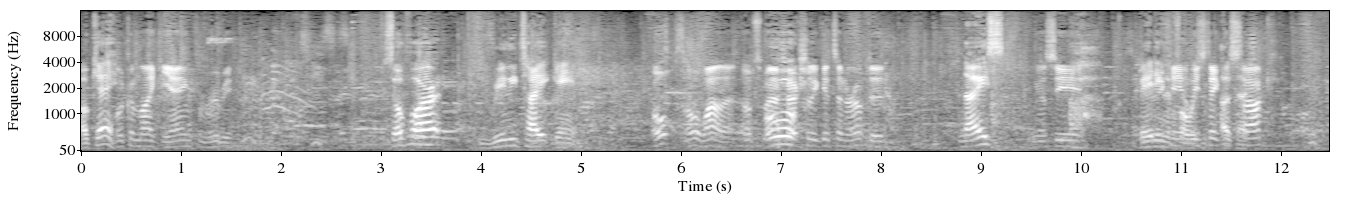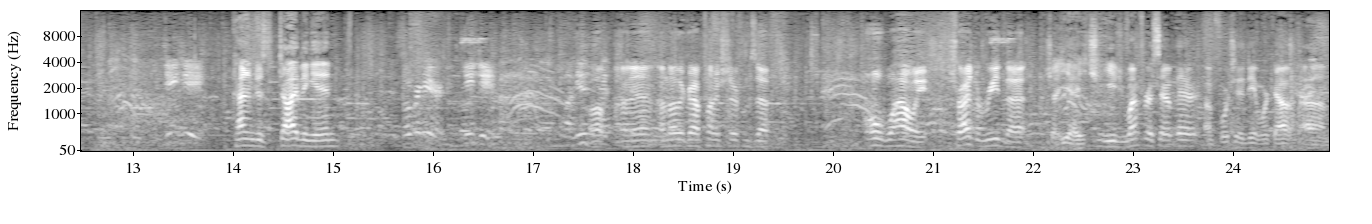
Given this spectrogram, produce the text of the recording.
Okay, Looking like Yang from RWBY. so far, really tight game. Oh, oh wow, that up smash Oh. actually gets interrupted. Nice, We're gonna see. baiting Ruby the can at least take up the stock. GG. Kind of just diving in. Over here. GG. Oh, and then another grab punish there from Zeph. Oh wow, he tried to read that. Yeah, he he went for a setup there. Unfortunately, it didn't work out. Um,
